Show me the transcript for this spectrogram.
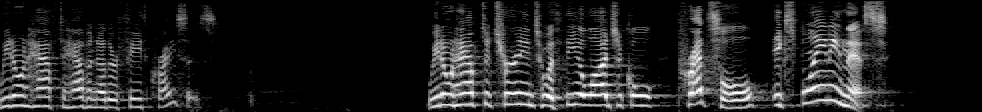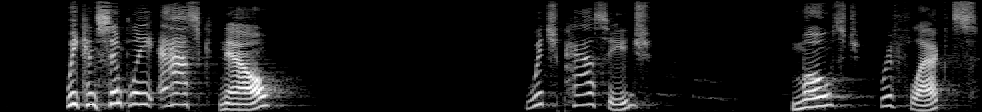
We don't have to have another faith crisis. We don't have to turn into a theological pretzel explaining this. We can simply ask now which passage most reflects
